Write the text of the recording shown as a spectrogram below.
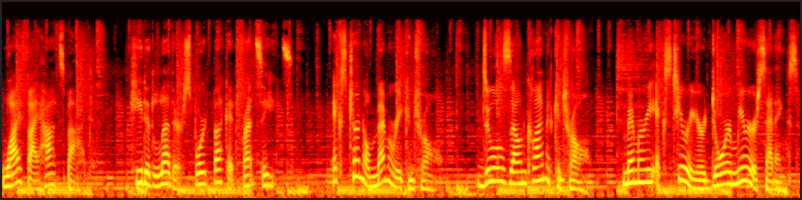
Wi-Fi hotspot, heated leather sport bucket front seats, external memory control, dual zone climate control, memory exterior door mirror settings,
